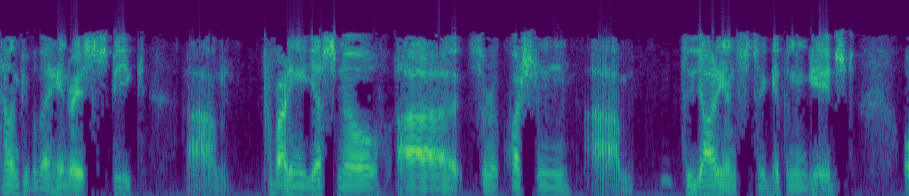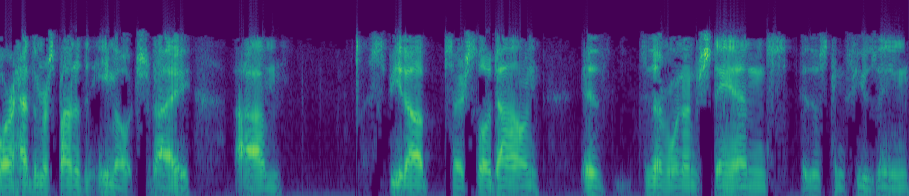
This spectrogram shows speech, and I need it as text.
telling people that hand raise to speak, um, providing a yes/no uh, sort of question um, to the audience to get them engaged, or have them respond with an emote. Should I um, speed up? Should I slow down? Is does everyone understand? Is this confusing?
